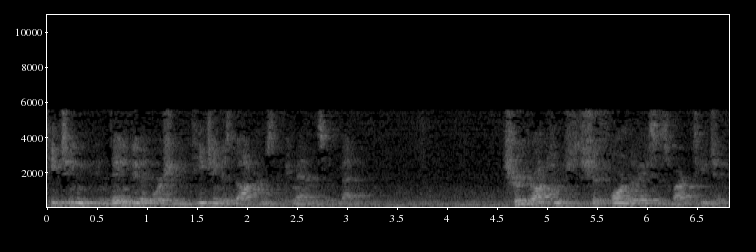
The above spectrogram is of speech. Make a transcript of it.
teaching in vain do they worship, teaching his doctrines the commandments of men. True doctrine should form the basis of our teaching.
